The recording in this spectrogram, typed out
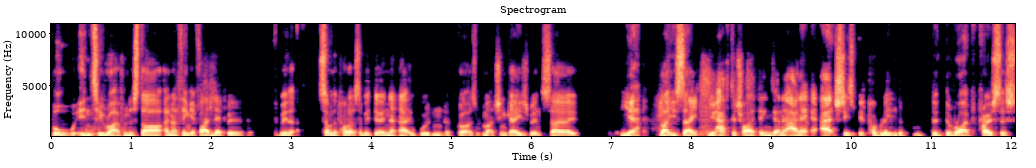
bought into right from the start. And I think if I'd led with with some of the products that we're doing now, it wouldn't have got as much engagement. So yeah, like you say, you have to try things and, and it actually is probably the, the, the right process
